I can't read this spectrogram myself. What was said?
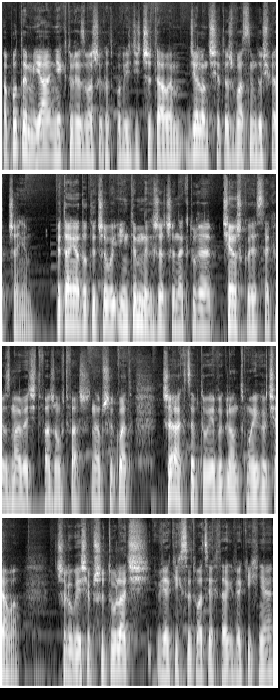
a potem ja niektóre z Waszych odpowiedzi czytałem, dzieląc się też własnym doświadczeniem. Pytania dotyczyły intymnych rzeczy, na które ciężko jest tak rozmawiać twarzą w twarz. Na przykład, czy akceptuję wygląd mojego ciała? Czy lubię się przytulać? W jakich sytuacjach tak, w jakich nie?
